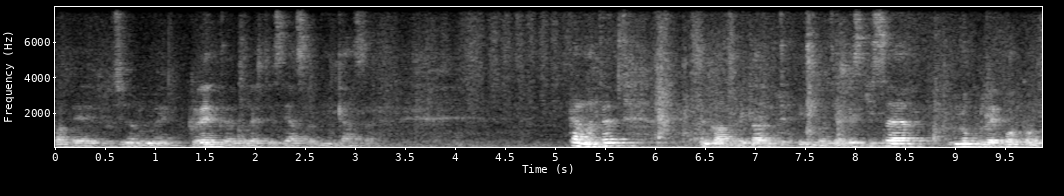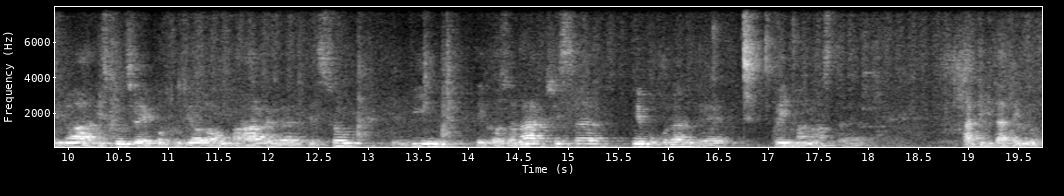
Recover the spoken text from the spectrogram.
foarte puțină lume. Cred că dorește să iasă din casă. Cam atât. Încă o dată declar expoziția deschisă. Lucrurile pot continua, discuțiile pot continua la un pahar de suc, de vin, de cozonac și să ne bucurăm de prima noastră activitate în grup.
